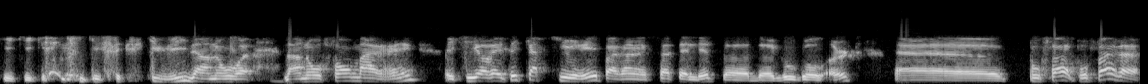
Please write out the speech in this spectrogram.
qui, qui, qui, qui, qui vit dans nos, euh, dans nos fonds marins et qui aurait été capturée par un satellite euh, de Google Earth. Euh, pour faire pour faire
